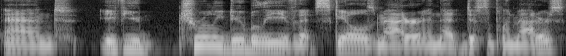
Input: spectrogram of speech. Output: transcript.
and if you truly do believe that skills matter and that discipline matters,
